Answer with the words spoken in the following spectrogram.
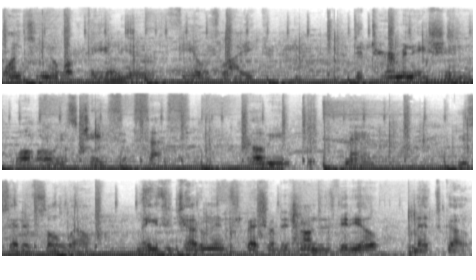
Once you know what failure feels like, determination will always chase success. Kobe, man, you said it so well. Ladies and gentlemen, special edition on this video, let's go.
